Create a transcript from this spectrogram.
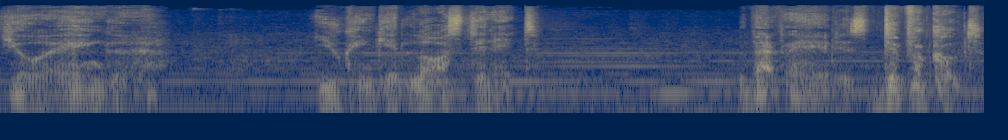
Your anger. You can get lost in it. The path ahead is difficult.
